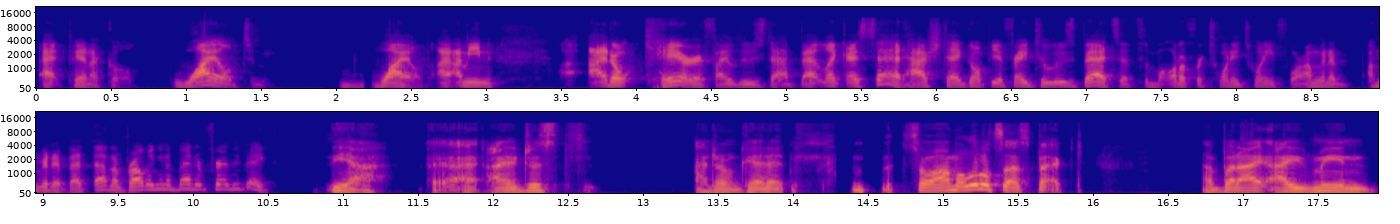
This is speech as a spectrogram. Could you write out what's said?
at Pinnacle. Wild to me, wild. I, I mean. I don't care if I lose that bet. Like I said, hashtag don't be afraid to lose bets. That's the model for 2024. I'm gonna I'm gonna bet that. I'm probably gonna bet it fairly big. Yeah. I, I just I don't get it. so I'm a little suspect. Uh, but I I mean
